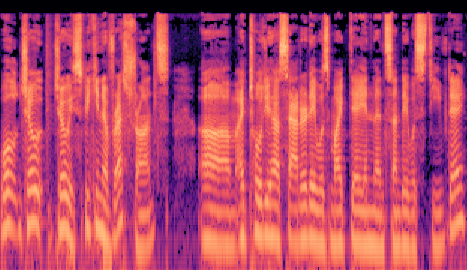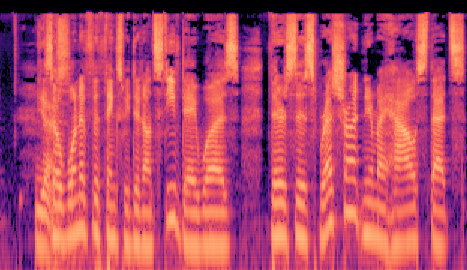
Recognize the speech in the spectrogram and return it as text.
Well, Joe, Joey, speaking of restaurants, um, I told you how Saturday was Mike Day and then Sunday was Steve Day. Yes. So one of the things we did on Steve Day was there's this restaurant near my house that's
